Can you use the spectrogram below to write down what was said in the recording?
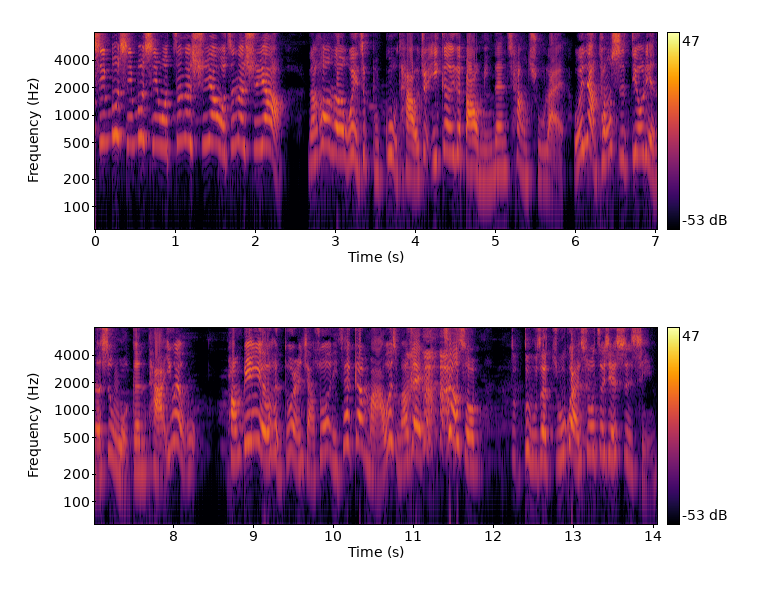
行不行不行，我真的需要，我真的需要。”然后呢，我也是不顾他，我就一个一个把我名单唱出来。我跟你讲，同时丢脸的是我跟他，因为我旁边也有很多人想说你在干嘛？为什么要在厕所堵 堵着主管说这些事情？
